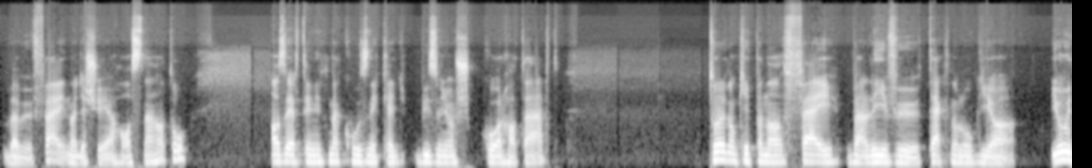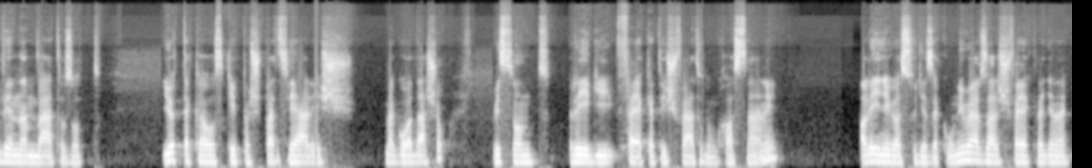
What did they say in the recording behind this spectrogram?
vevő fej nagy eséllyel használható. Azért én itt meghúznék egy bizonyos korhatárt. Tulajdonképpen a fejben lévő technológia jó idén nem változott. Jöttek ahhoz képest speciális megoldások, viszont régi fejeket is fel tudunk használni. A lényeg az, hogy ezek univerzális fejek legyenek,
